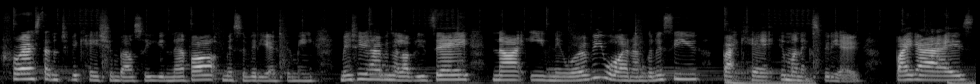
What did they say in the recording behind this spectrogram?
press that notification bell so you never miss a video from me. Make sure you're having a lovely day night evening wherever you are and i'm going to see you back here in my next video. Bye guys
